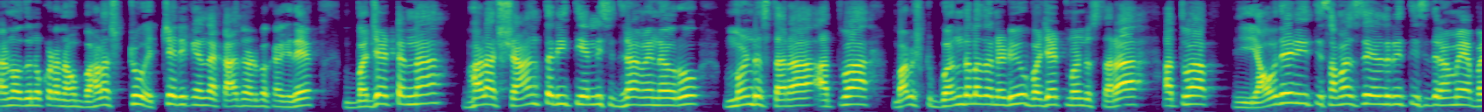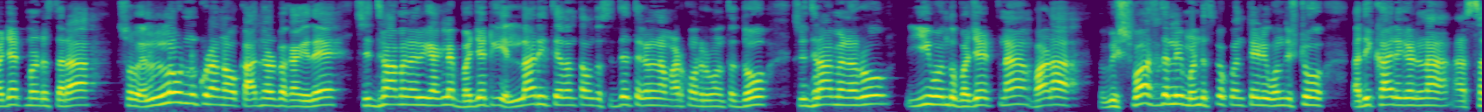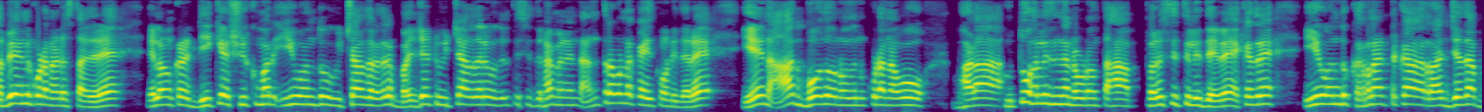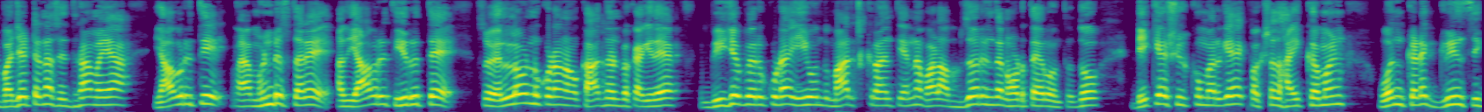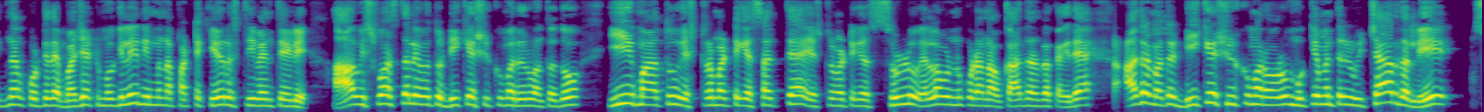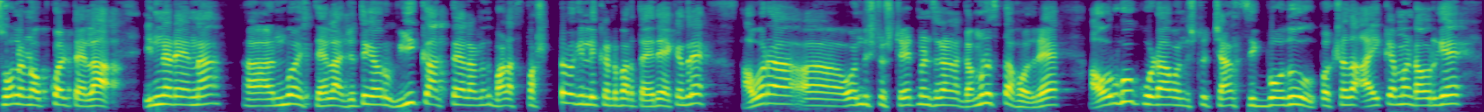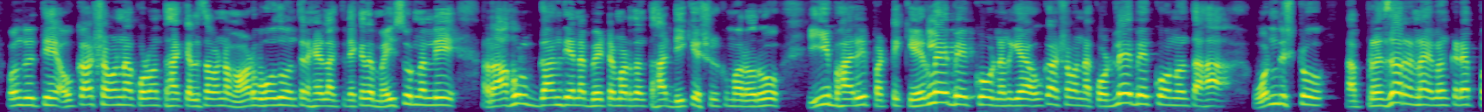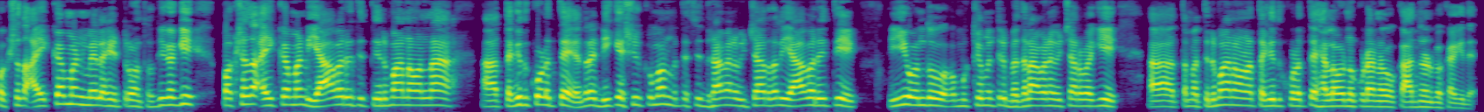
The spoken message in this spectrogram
ಅನ್ನೋದನ್ನು ಕೂಡ ನಾವು ಬಹಳಷ್ಟು ಎಚ್ಚರಿಕೆಯಿಂದ ಕಾದು ನೋಡಬೇಕಾಗಿದೆ. ಬಜೆಟ್ ಅನ್ನ ಬಹಳ ಶಾಂತ ರೀತಿಯಲ್ಲಿ ಸಿದ್ದರಾಮಯ್ಯನವರು ಮಂಡಿಸ್ತಾರಾ ಅಥವಾ ಬಹಳಷ್ಟು ಗೊಂದಲದ ನಡುವೆಯೂ ಬಜೆಟ್ ಮಂಡಿಸ್ತಾರಾ ಅಥವಾ ಯಾವುದೇ ರೀತಿ ಸಮಸ್ಯೆ ಇಲ್ಲದ ರೀತಿ ಸಿದ್ದರಾಮಯ್ಯ ಬಜೆಟ್ ಮಂಡಿಸ್ತಾರ? ಸೊ ಎಲ್ಲವನ್ನು ಕೂಡ ನಾವು ಕಾದು ನೋಡ್ಬೇಕಾಗಿದೆ. ಸಿದ್ದರಾಮಯ್ಯನವರಿಗಾಗಲೇ ಬಜೆಟ್ಗೆ ಎಲ್ಲಾ ರೀತಿಯಾದಂಥ ಒಂದು ಸಿದ್ಧತೆಗಳನ್ನ ಮಾಡ್ಕೊಂಡಿರುವಂತದ್ದು ಸಿದ್ದರಾಮಯ್ಯನವರು ಈ ಒಂದು ಬಜೆಟ್ನ ಬಹಳ ವಿಶ್ವಾಸದಲ್ಲಿ ಮಂಡಿಸ್ಬೇಕು ಅಂತೇಳಿ ಒಂದಿಷ್ಟು ಅಧಿಕಾರಿಗಳನ್ನ ಸಭೆಯನ್ನು ಕೂಡ ನಡೆಸ್ತಾ ಇದ್ದಾರೆ. ಎಲ್ಲ ಒಂದ್ ಕಡೆ ಡಿ ಕೆ ಶಿವಕುಮಾರ್ ಈ ಒಂದು ವಿಚಾರದಲ್ಲಿ ಅಂದ್ರೆ ಬಜೆಟ್ ವಿಚಾರದಲ್ಲಿ ಒಂದು ರೀತಿ ಸಿದ್ದರಾಮಯ್ಯನಿಂದ ಅಂತರವನ್ನ ಕಾಯ್ದುಕೊಂಡಿದ್ದಾರೆ ಏನ್ ಆಗ್ಬೋದು ಅನ್ನೋದನ್ನು ಕೂಡ ನಾವು ಬಹಳ ಕುತೂಹಲದಿಂದ ನೋಡುವಂತಹ ಪರಿಸ್ಥಿತಿಲಿದ್ದೇವೆ ಯಾಕಂದ್ರೆ ಈ ಒಂದು ಕರ್ನಾಟಕ ರಾಜ್ಯದ ಬಜೆಟ್ ಅನ್ನ ಸಿದ್ದರಾಮಯ್ಯ ಯಾವ ರೀತಿ ಮಂಡಿಸ್ತಾರೆ, ಅದು ಯಾವ ರೀತಿ ಇರುತ್ತೆ, ಸೊ ಎಲ್ಲವನ್ನು ಕೂಡ ನಾವು ಕಾದು ನೋಡ್ಬೇಕಾಗಿದೆ. ಬಿಜೆಪಿಯವರು ಕೂಡ ಈ ಒಂದು ಮಾರ್ಚ್ ಕ್ರಾಂತಿಯನ್ನ ಬಹಳ ಅಬ್ಸರ್ವ್ ಇಂದ ನೋಡ್ತಾ ಇರುವಂತದ್ದು ಡಿ ಕೆ ಶಿವಕುಮಾರ್ಗೆ ಪಕ್ಷದ ಹೈಕಮಾಂಡ್ ಒಂದ್ ಕಡೆ ಗ್ರೀನ್ ಸಿಗ್ನಲ್ ಕೊಟ್ಟಿದೆ ಬಜೆಟ್ ಮುಗಿಲಿ, ನಿಮ್ಮನ್ನ ಪಟ್ಟಕ್ಕೆ ಏರಿಸ್ತೀವಿ ಅಂತ ಹೇಳಿ ಆ ವಿಶ್ವಾಸದಲ್ಲಿ ಇವತ್ತು ಡಿ ಕೆ ಶಿವಕುಮಾರ್ ಇರುವಂತದ್ದು, ಈ ಮಾತು ಎಷ್ಟರ ಮಟ್ಟಿಗೆ ಸತ್ಯ, ಎಷ್ಟರ ಮಟ್ಟಿಗೆ ಸುಳ್ಳು, ಎಲ್ಲವನ್ನು ಕೂಡ ನಾವು ಕಾದು ನೋಡಬೇಕಾಗಿದೆ. ಆದ್ರೆ ಮತ್ತೆ ಡಿ ಕೆ ಶಿವಕುಮಾರ್ ಅವರು ಮುಖ್ಯಮಂತ್ರಿ ವಿಚಾರದಲ್ಲಿ ಸೋಲನ್ನು ಒಪ್ಕೊಳ್ತಾ ಇಲ್ಲ. ಹಿನ್ನಡೆಯನ್ನ ಅನುಭವಿಸ್ತಾ ಇಲ್ಲ. ಜೊತೆಗೆ ಅವರು ವೀಕ್ ಆಗ್ತಾ ಇಲ್ಲ ಅನ್ನೋದು ಬಹಳ ಸ್ಪಷ್ಟವಾಗಿ ಇಲ್ಲಿ ಕಂಡು ಬರ್ತಾ ಇದೆ. ಯಾಕಂದ್ರೆ ಅವರ ಒಂದಿಷ್ಟು ಸ್ಟೇಟ್ಮೆಂಟ್ಸ್ ಗಳನ್ನ ಗಮನಿಸ್ತಾ ಹೋದ್ರೆ ಅವ್ರಿಗೂ ಕೂಡ ಒಂದಿಷ್ಟು ಚಾನ್ಸ್ ಸಿಗ್ಬೋದು. ಪಕ್ಷದ ಹೈಕಮಾಂಡ್ ಅವ್ರಿಗೆ ಒಂದು ರೀತಿ ಅವಕಾಶವನ್ನ ಕೊಡುವಂತಹ ಕೆಲಸವನ್ನ ಮಾಡಬಹುದು ಅಂತ ಹೇಳಲಾಗ್ತಿದೆ. ಯಾಕಂದ್ರೆ ಮೈಸೂರಿನಲ್ಲಿ ರಾಹುಲ್ ಗಾಂಧಿಯನ್ನ ಭೇಟಿ ಮಾಡಿದಂತಹ ಡಿ ಕೆ ಶಿವಕುಮಾರ್ ಅವರು ಈ ಬಾರಿ ಪಟ್ಟಿ ಕೇರಲೇಬೇಕು ನನಗೆ ಅವಕಾಶವನ್ನ ಕೊಡಲೇಬೇಕು ಅನ್ನುವಂತಹ ಒಂದಿಷ್ಟು ಪ್ರೆಸರ್ ಅನ್ನ ಇನ್ನೊಂದ್ ಕಡೆ ಪಕ್ಷದ ಹೈಕಮಾಂಡ್ ಮೇಲೆ ಇಟ್ಟಿರುವಂಥದ್ದು ಹೀಗಾಗಿ ಪಕ್ಷದ ಹೈಕಮಾಂಡ್ ಯಾವ ರೀತಿ ತೀರ್ಮಾನವನ್ನ ತೆಗೆದುಕೊಳ್ಳುತ್ತೆ ಅಂದ್ರೆ ಡಿ ಕೆ ಶಿವಕುಮಾರ್ ಮತ್ತೆ ಸಿದ್ದರಾಮಯ್ಯ ವಿಚಾರದಲ್ಲಿ ಯಾವ ರೀತಿ ಈ ಒಂದು ಮುಖ್ಯಮಂತ್ರಿ ಬದಲಾವಣೆ ವಿಚಾರವಾಗಿ ತಮ್ಮ ತೀರ್ಮಾನವನ್ನು ತೆಗೆದುಕೊಳ್ಳುತ್ತೆ. ಎಲ್ಲವನ್ನು ಕೂಡ ನಾವು ಕಾದು ನೋಡ್ಬೇಕಾಗಿದೆ.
